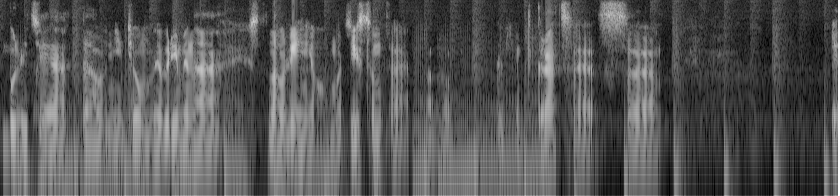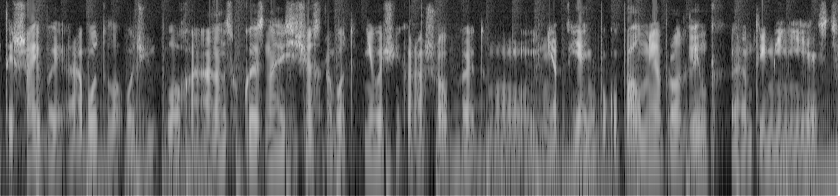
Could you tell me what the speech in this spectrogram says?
были те давние темные времена становления Home Assistant, э, интеграция с этой шайбой работала очень плохо. Она, насколько я знаю, сейчас работает не очень хорошо, поэтому нет, я не покупал. У меня BroadLink RM3 Mini есть,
